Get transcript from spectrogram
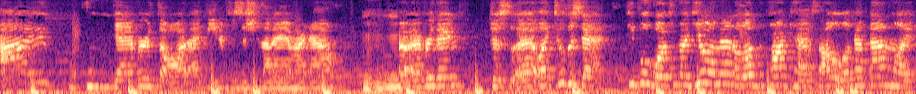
I never thought I'd be in a position that I am right now. hmm Uh, everything, just uh, like till this day, people go to me like, "Yo, man, I love the podcast." I'll look at them like,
